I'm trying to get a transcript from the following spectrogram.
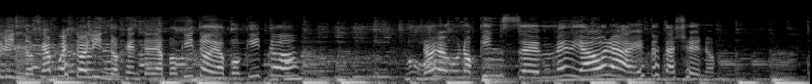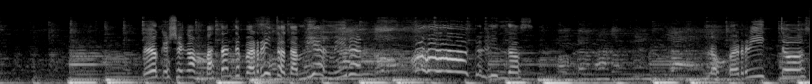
lindo, se han puesto lindo, gente, de a poquito, de a poquito. Yo unos 15, media hora, esto está lleno. Veo que llegan bastante perritos también, miren. ¡Ah, qué lindos! Los perritos.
